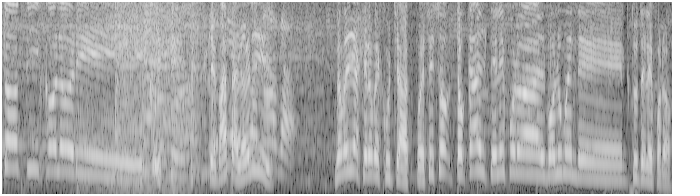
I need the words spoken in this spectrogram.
Toti Colori. ¿Qué pasa, te Loli? No me digas que no me escuchas. Pues eso, toca el teléfono al volumen de tu teléfono.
